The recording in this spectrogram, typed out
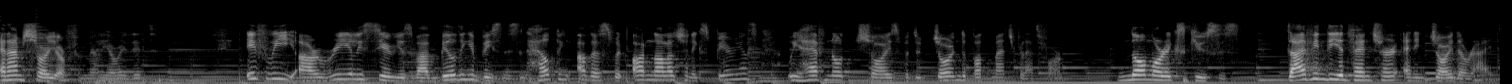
And I'm sure you're familiar with it. If we are really serious about building a business and helping others with our knowledge and experience, we have no choice but to join the Podmatch platform. No more excuses dive in the adventure and enjoy the ride.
